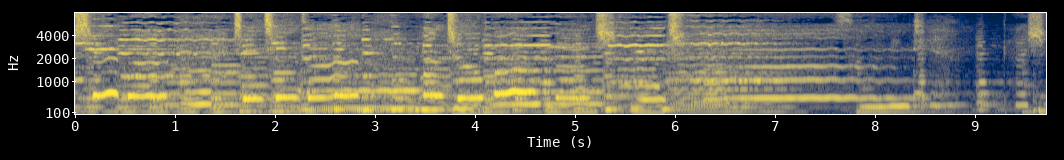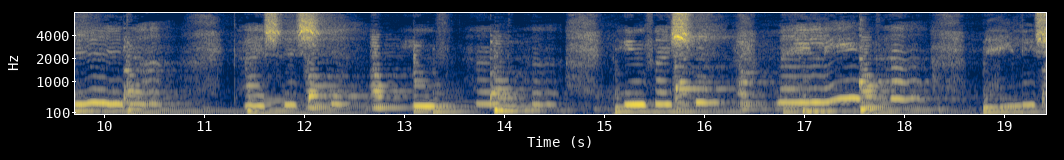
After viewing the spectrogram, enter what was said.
时光静静地望着我们成长。从明天开始的，开始是平凡的，平凡是。是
